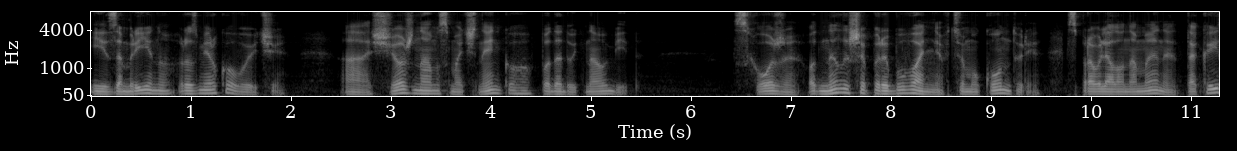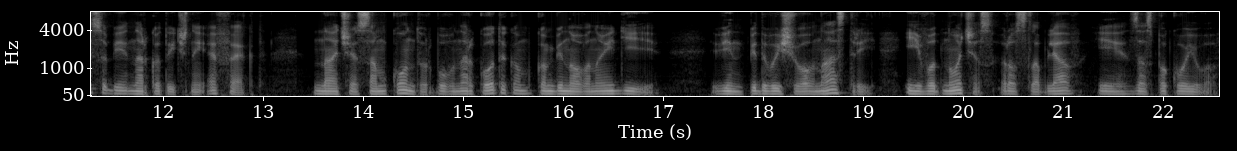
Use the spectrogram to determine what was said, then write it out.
і замріяно розмірковуючи, а що ж нам смачненького подадуть на обід. Схоже, одне лише перебування в цьому контурі справляло на мене такий собі наркотичний ефект, наче сам контур був наркотиком комбінованої дії, він підвищував настрій і водночас розслабляв і заспокоював.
